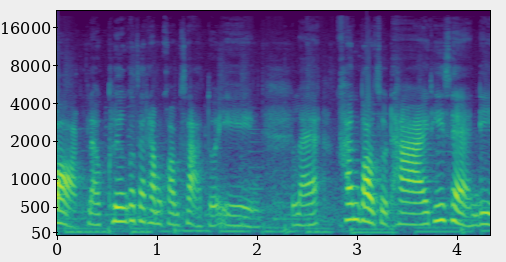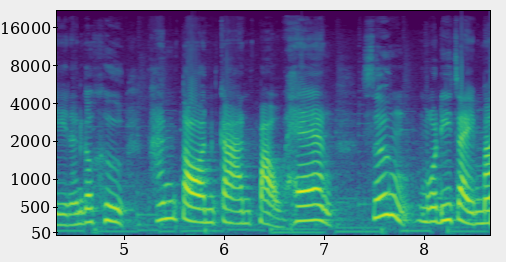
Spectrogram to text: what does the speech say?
บอทแล้วเครื่องก็จะทำความสะอาดตัวเอง และขั้นตอนสุดท้ายที่แสนดีนั่นก็คือ ขั้นตอนการเป่าแห้ง ซึ่งโมดีใจม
